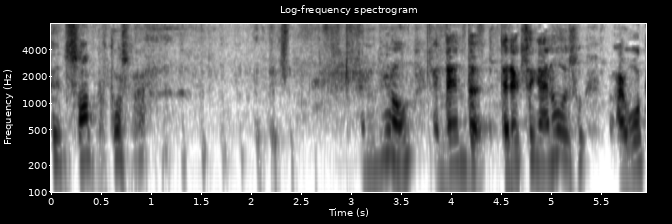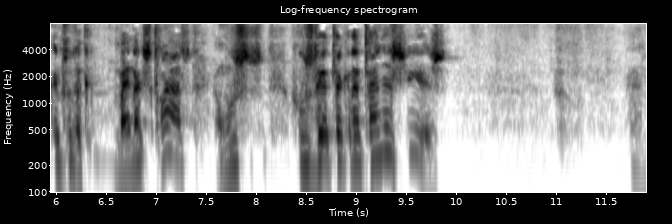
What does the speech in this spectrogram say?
didn't stop me, of course not. and you know, and then the, the next thing I know is I walk into the my next class, and who's who's there taking attendance? She is. And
